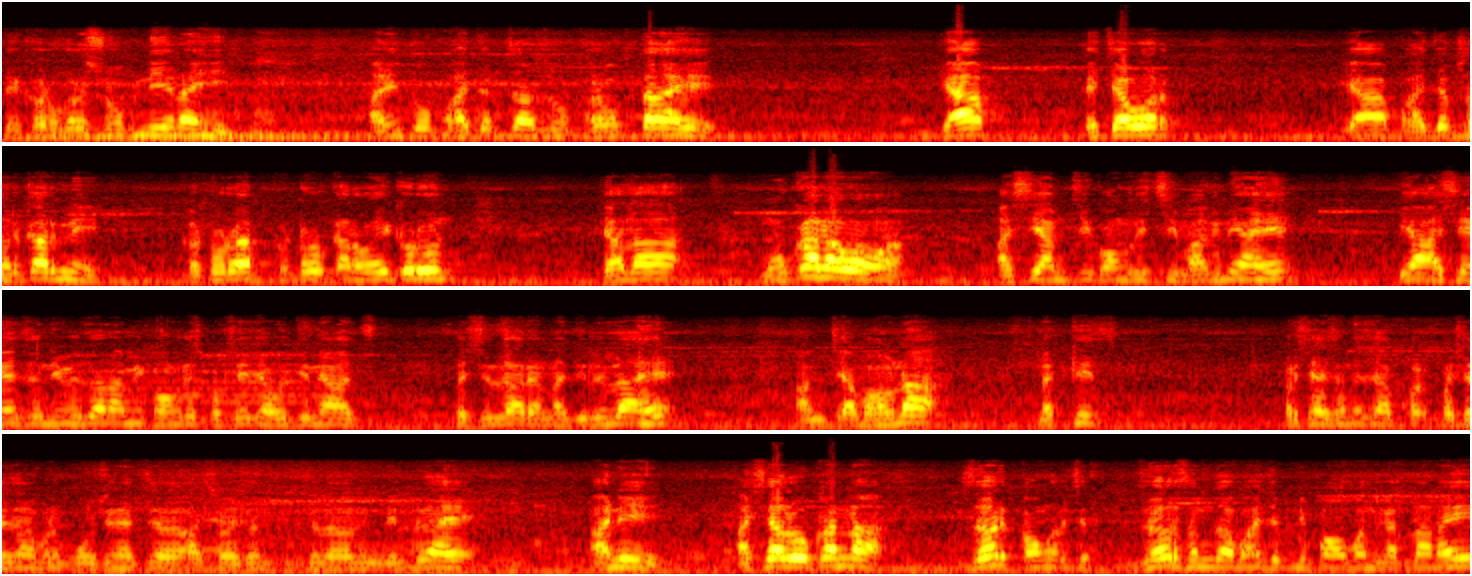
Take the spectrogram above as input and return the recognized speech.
ते खरोखर शोभनीय नाही. आणि तो भाजपचा जो प्रवक्ता आहे त्या त्याच्यावर या भाजप सरकारने कठोरात कठोर कारवाई करून त्याला मोका लावावा अशी आमची काँग्रेसची मागणी आहे. या आशयाचं निवेदन आम्ही काँग्रेस पक्षाच्या वतीने आज तहसीलदार यांना दिलेलं आहे. आमच्या भावना नक्कीच प्रशासनाच्या प- प्रशासनापर्यंत पोहोचण्याचं आश्वासन तहसीलदारांनी दिलेलं आहे. आणि अशा लोकांना जर काँग्रेस जर समजा भाजपने पावबंद घातला नाही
